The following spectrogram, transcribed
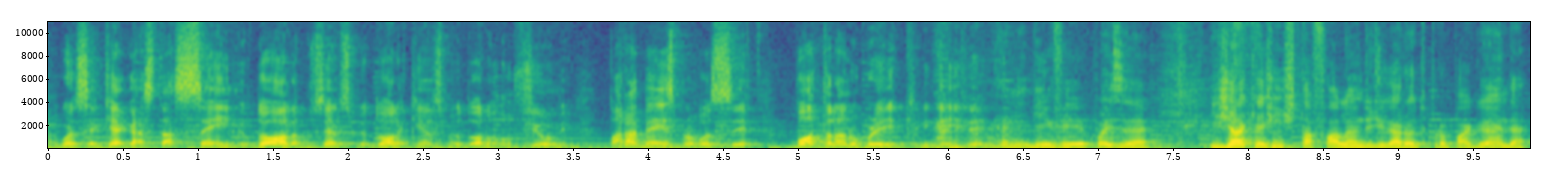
Agora, você quer gastar 100 mil dólares, 200 mil dólares, 500 mil dólares no filme? Parabéns para você. Bota lá no break, ninguém vê. ninguém vê, pois é. E já que a gente está falando de garoto propaganda,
